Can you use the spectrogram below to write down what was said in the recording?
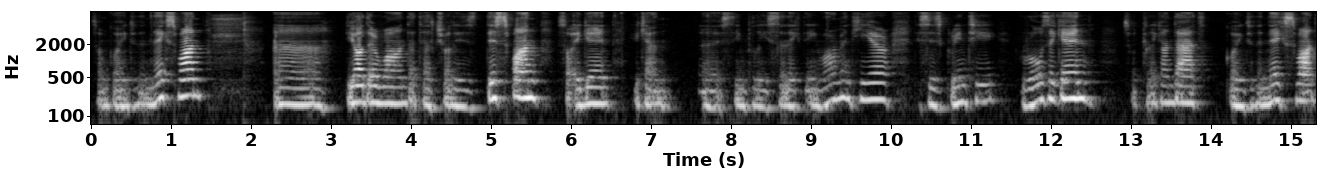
so I'm going to the next one uh, the other one that actually is this one. So again you can uh, simply select the environment here. This is green tea rose again. So click on that going to the next one.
